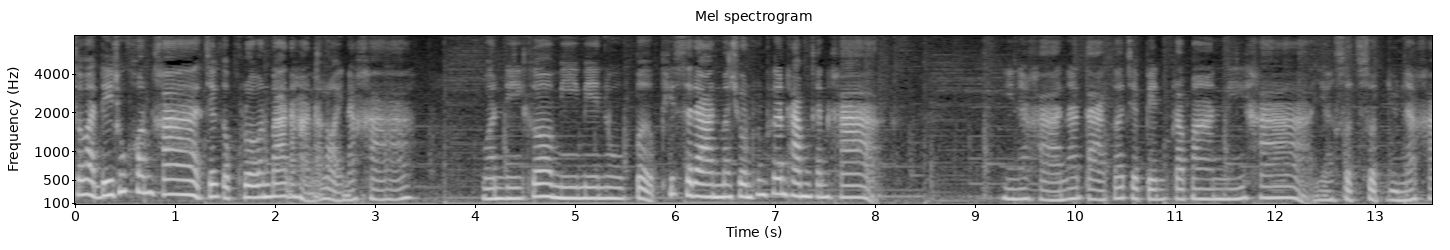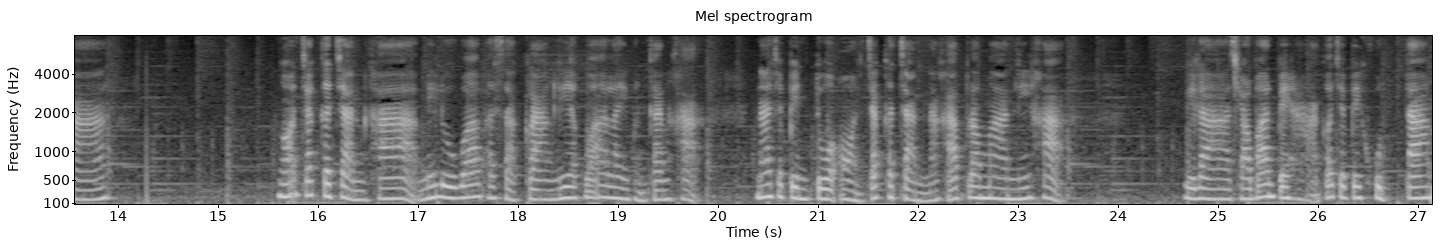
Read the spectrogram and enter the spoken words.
สวัสดีทุกคนค่ะ เจอกับครัวบ้านๆอาหารอร่อยนะคะ วันนี้ก็มีเมนูเปิบพิสดารมาชวนเพื่อนๆทำกันค่ะ นี่นะคะ หน้าตาก็จะเป็นประมาณนี้ค่ะ ยังสดๆอยู่นะคะ เงาะจักกระจันค่ะ ไม่รู้ว่าภาษากลางเรียกว่าอะไรเหมือนกันค่ะ น่าจะเป็นตัวอ่อนจักกระจันนะคะ ประมาณนี้ค่ะ เวลาชาวบ้านไปหาก็จะไปขุดตาม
